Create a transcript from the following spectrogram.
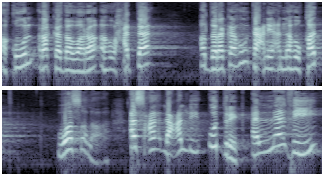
أقول ركض وراءه حتى أدركه تعني أنه قد وصل. أسعى لعلي أدرك الذي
